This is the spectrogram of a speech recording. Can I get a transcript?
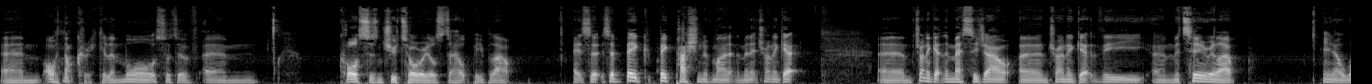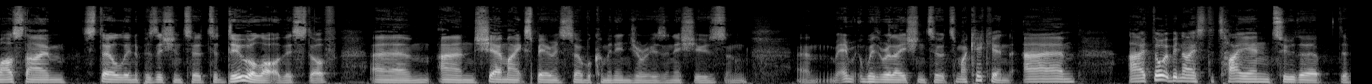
um, or not curriculum, more sort of um, courses and tutorials to help people out. It's a, it's a big big passion of mine at the minute, trying to get um, trying to get the message out and trying to get the uh, material out you know, whilst I'm still in a position to, to do a lot of this stuff um, and share my experiences overcoming injuries and issues and um, in, with relation to, to my kicking. Um, I thought it'd be nice to tie in to the, the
